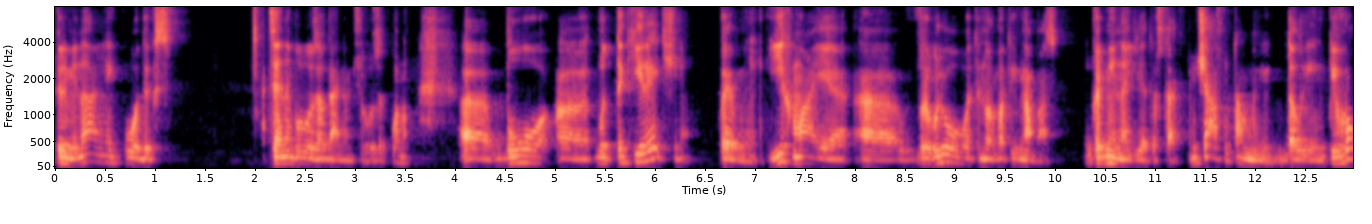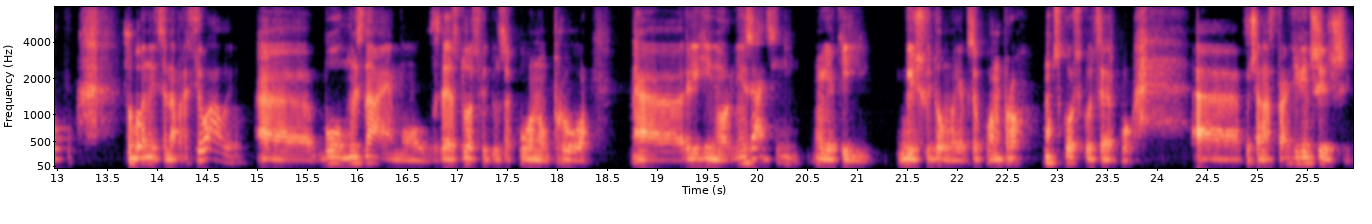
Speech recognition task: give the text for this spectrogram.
кримінальний кодекс. Це не було завданням цього закону. Бо от такі речі певні їх має врегульовувати нормативна база. У Кабміна є достатньо часу. Там ми дали їм півроку, щоб вони це напрацювали. Бо ми знаємо вже з досвіду закону про е, релігійні організації, ну який більш відомий як закон про московську церкву, е, хоча насправді він ширший.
